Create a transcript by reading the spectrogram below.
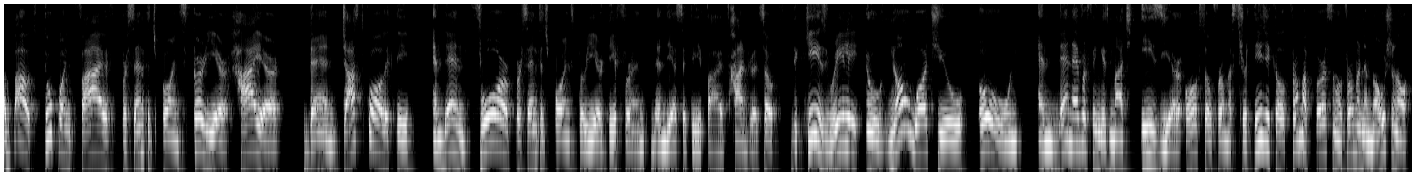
about 2.5 percentage points per year higher than just quality and then four percentage points per year different than the S&P 500. So the key is really to know what you own and then everything is much easier also from a strategical, from a personal, from an emotional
